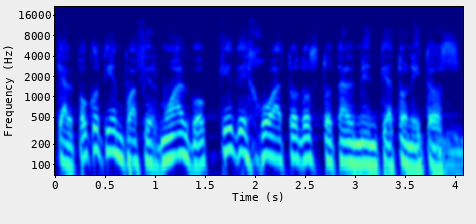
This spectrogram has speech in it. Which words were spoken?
que al poco tiempo afirmó algo que dejó a todos totalmente atónitos.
